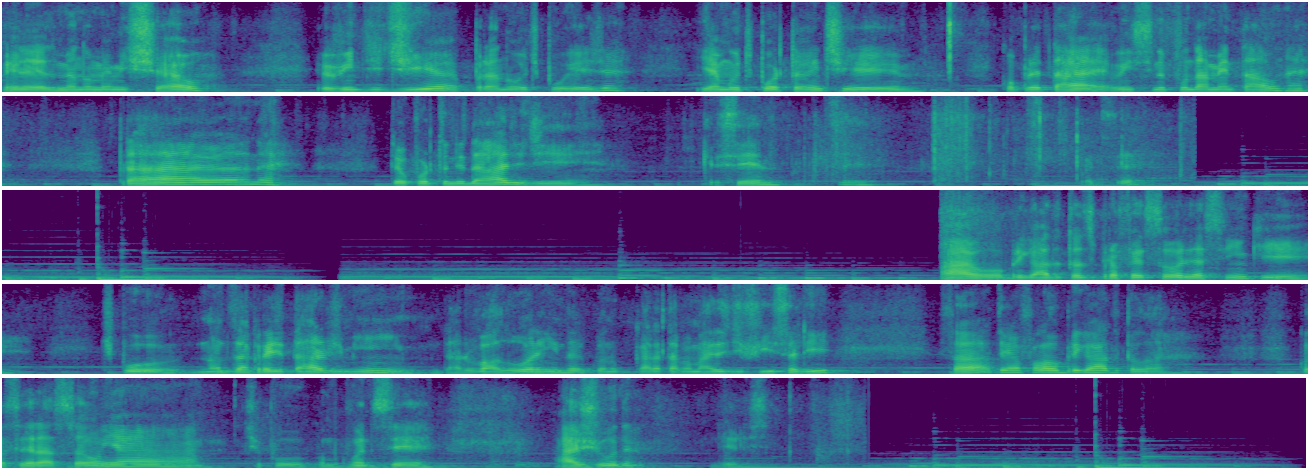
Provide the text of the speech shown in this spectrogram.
Beleza, meu nome é Michel. Eu vim de dia para noite pro EJA e é muito importante completar o ensino fundamental, né? Para né, ter oportunidade de crescer. Né? Pode ser? Ah, obrigado a todos os professores assim que tipo, não desacreditaram de mim, deram valor ainda quando o cara tava mais difícil ali. Só tenho a falar obrigado pela consideração e a, tipo, como que vou dizer, a ajuda deles.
